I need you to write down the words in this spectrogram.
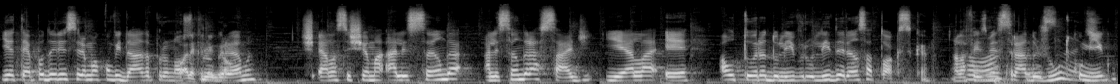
E até poderia ser uma convidada para o nosso programa. Ela se chama Alessandra, Alessandra Assad e ela é autora do livro Liderança Tóxica. Ela fez Nossa, mestrado junto comigo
